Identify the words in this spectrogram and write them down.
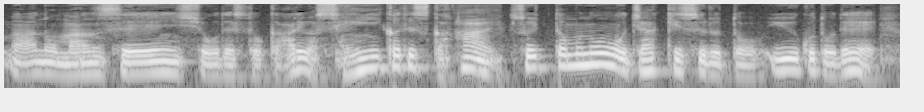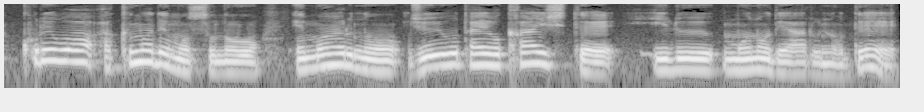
まあ、あの慢性炎症ですとかあるいは繊維化ですか、はい。そういったものを弱気するということでこれはあくまでもその MR の受容体を介しているものであるので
